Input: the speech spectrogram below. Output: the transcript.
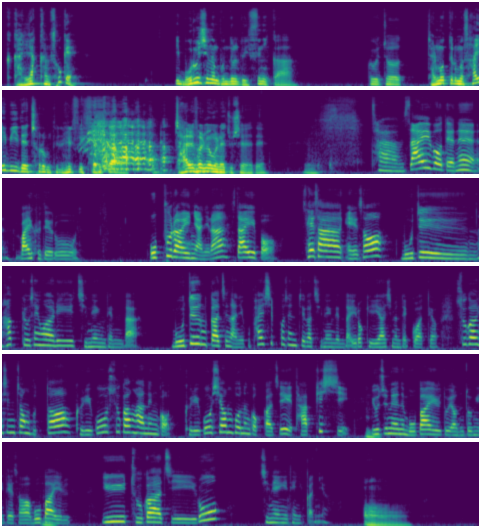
그 간략한 소개. 이 모르시는 분들도 있으니까 그 저 잘못 들으면 사이비대처럼 들릴 수 있으니까 잘 설명을 해 주셔야 돼. 참, 사이버대는 말 그대로 오프라인이 아니라 사이버. 세상에서 모든 학교 생활이 진행된다. 모든까지는 아니고 80%가 진행된다. 이렇게 이해하시면 될 것 같아요. 수강 신청부터 그리고 수강하는 것, 그리고 시험 보는 것까지 다 PC. 요즘에는 모바일도 연동이 돼서 모바일. 이두 가지로 진행이 되니까요. 어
